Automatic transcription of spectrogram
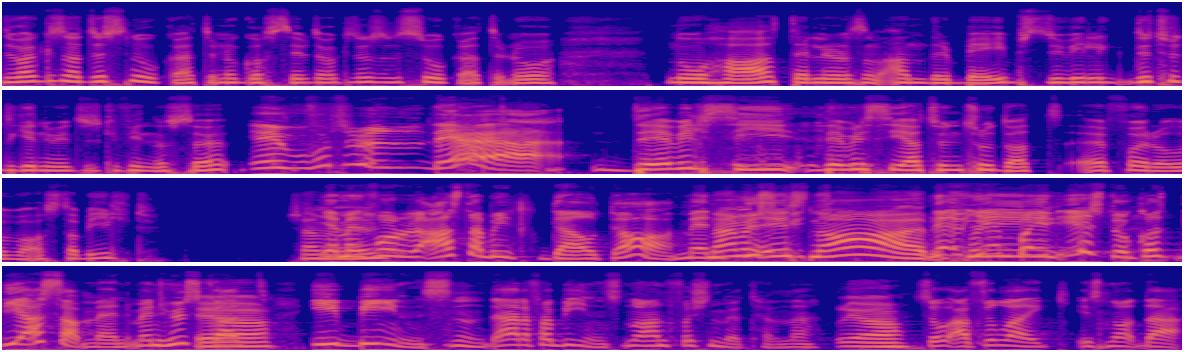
Det var ikke sånn at du snoka etter noe gossip. Det var ikke sånn at du snoka etter noe noe hat eller noen sånn andre babes. Du, vil, du trodde genuint du skulle finne noe søt. Eh, Hvorfor tror du det? Det vil si, det vil si at hun trodde at eh, forholdet var stabilt. Ja, men for Forholdet er stabilt da og. Men Nei, men it's not! Ne, Fordi, yeah, but it is though, de er sammen. Men husk yeah. at i begynnelsen Det er fra begynnelsen, når han først møtte henne. Yeah. So I feel like it's not that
